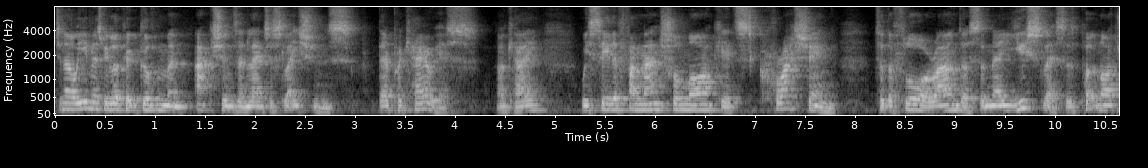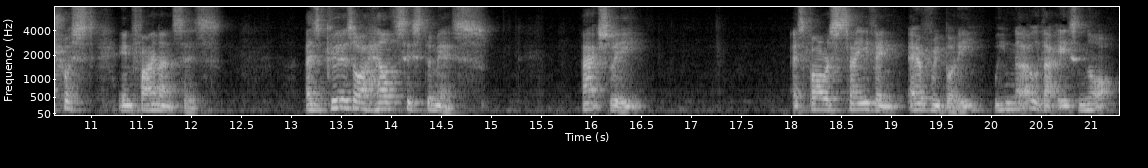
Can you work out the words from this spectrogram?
you know, even as we look at government actions and legislations, they're precarious, okay? We see the financial markets crashing to the floor around us and they're useless as putting our trust in finances. As good as our health system is, actually, as far as saving everybody, we know that is not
